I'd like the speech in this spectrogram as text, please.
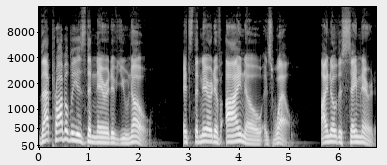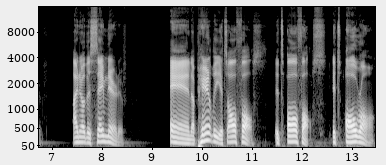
That probably is the narrative you know. It's the narrative I know as well. I know the same narrative. I know the same narrative. And apparently it's all false. It's all false. It's all wrong.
